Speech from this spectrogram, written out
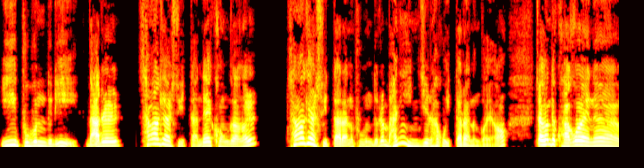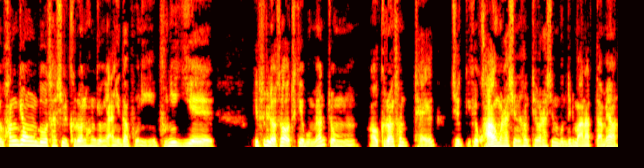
이 부분들이 나를 상하게 할 수 있다. 내 건강을 상하게 할 수 있다라는 부분들을 많이 인지를 하고 있다라는 거예요. 자, 근데 과거에는 환경도 사실 그런 환경이 아니다 보니 분위기에 휩쓸려서 어떻게 보면 좀 어, 그런 선택, 즉 이렇게 과음을 하시는 선택을 하시는 분들이 많았다면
